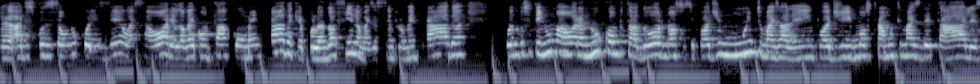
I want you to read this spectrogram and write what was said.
é, à disposição no Coliseu, essa hora ela vai contar com uma entrada, que é pulando a fila, mas é sempre uma entrada. Quando você tem uma hora no computador, nossa, você pode ir muito mais além, pode mostrar muito mais detalhes.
